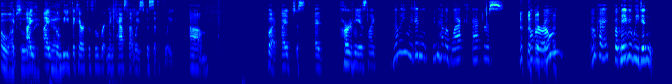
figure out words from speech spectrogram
oh, I- absolutely. I, I yeah. believe the characters were written and cast that way specifically. Um, but I just, I, part of me is like, really, we didn't, we didn't have a black actress of our own. Okay, but maybe we didn't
